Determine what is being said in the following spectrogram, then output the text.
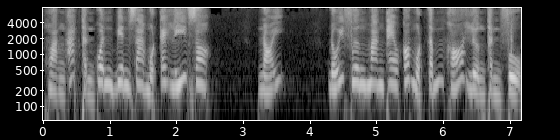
Hoàng áp thần quân biên ra một cái lý do. Nói, đối phương mang theo có một tấm khó lường thần phù.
